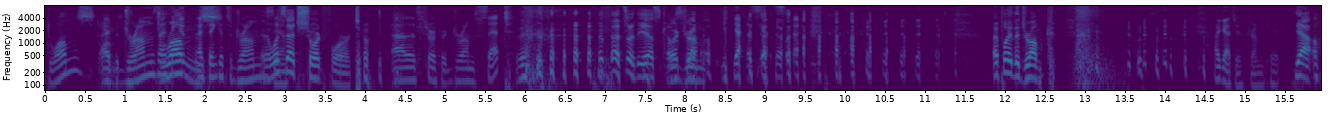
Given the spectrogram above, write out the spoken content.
drums. I, drums. I think, it, I think it's drums. And what's yeah. that short for? Tony? Uh, that's short for drum set That's where the S comes or drum. from. Yes. I play the drum. I got you. Drum kit. Yeah, I'll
